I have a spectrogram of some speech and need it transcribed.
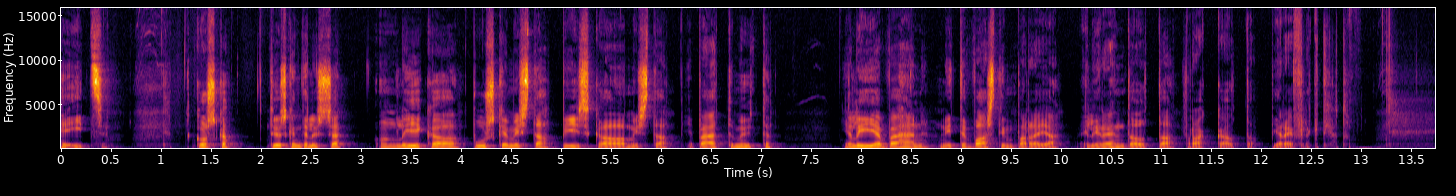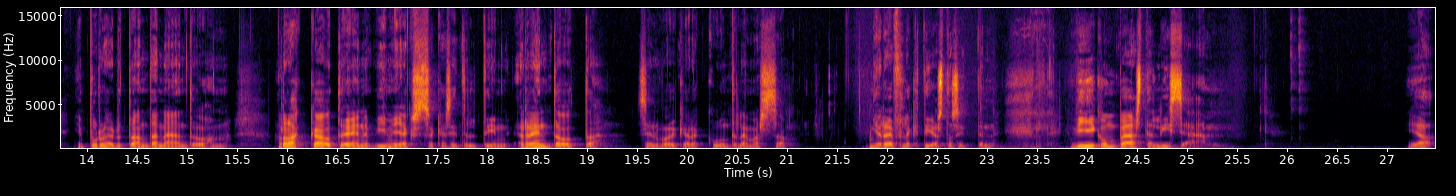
he itse – koska työskentelyssä on liikaa puskemista, piiskaamista ja päättömyyttä ja liian vähän niiden vastinpareja, eli rentoutta, rakkautta ja reflektiota. Ja pureudutaan tänään tuohon rakkauteen. Viime jaksossa käsiteltiin rentoutta, sen voi käydä kuuntelemassa, ja reflektiosta sitten viikon päästä lisää. Ja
